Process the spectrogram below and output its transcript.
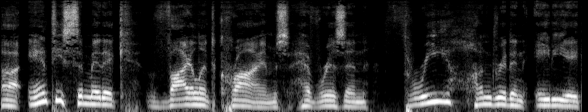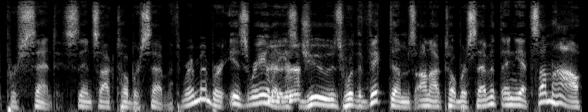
Uh, anti-Semitic violent crimes have risen 388% since October 7th. Remember, Israelis, Mm-hmm. Jews were the victims on October 7th, and yet somehow,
